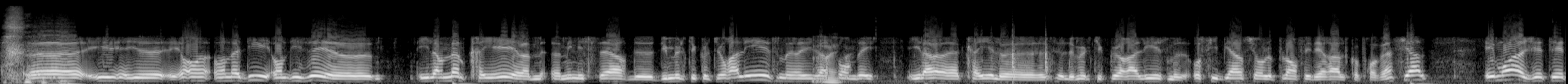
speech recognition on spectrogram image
il, on, on, a dit, on disait. il a même créé un, ministère de, du multiculturalisme. Il a fondé, il a créé le, le multiculturalisme aussi bien sur le plan fédéral que provincial. Et moi, j'étais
